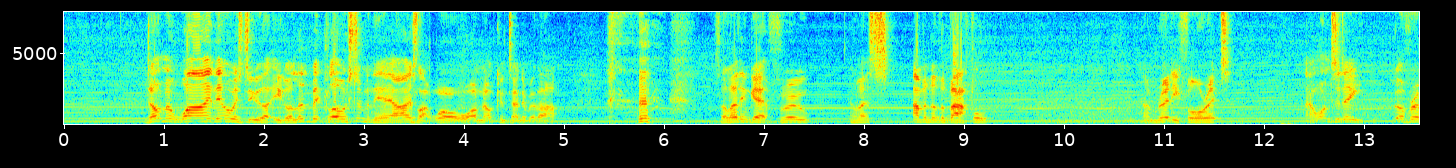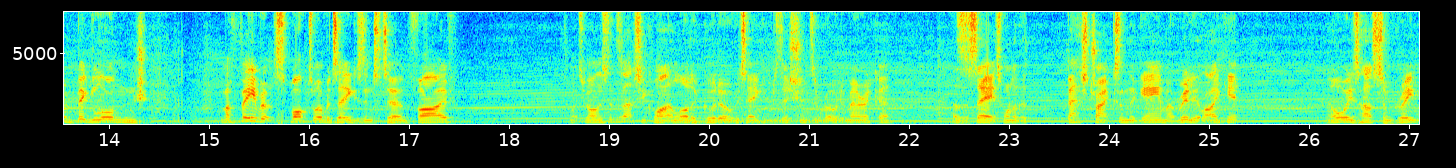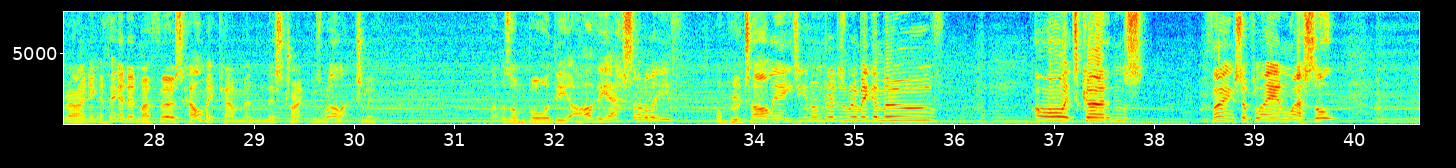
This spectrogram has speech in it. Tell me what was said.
Don't know why they always do that. You go a little bit close to him and the AI is like, whoa, I'm not contented with that. so let him get through and let's have another battle. I'm ready for it. I wanted to go for a big lunge. My favourite spot to overtake is into turn 5. Let's be honest, there's actually quite a lot of good overtaking positions in Road America. As I say, it's one of the best tracks in the game. I really like it. It always has some great riding. I think I did my first helmet cam in this track as well, actually. That was on board the RVS, I believe. Or Brutale 1800 as we make a move. Oh, it's curtains. Thanks for playing, Wessel.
